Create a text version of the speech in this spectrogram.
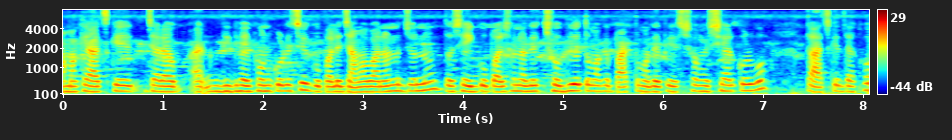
আমাকে আজকে যারা দিদিভাই ফোন করেছে গোপালের জামা বানানোর জন্য, তো সেই গোপাল সোনাদের ছবিও তোমাকে পা, তোমাদেরকে সঙ্গে শেয়ার করব। তো আজকে দেখো,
